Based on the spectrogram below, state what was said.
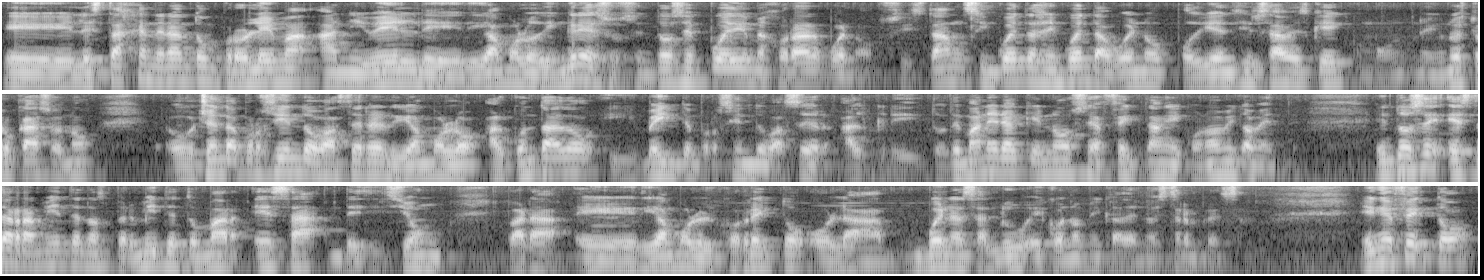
le está generando un problema a nivel de, digámoslo, de ingresos. Entonces puede mejorar, bueno, si están 50-50, bueno, podrían decir, ¿sabes qué? Como en nuestro caso, ¿no? 80% va a ser, digámoslo, al contado y 20% va a ser al crédito, de manera que no se afectan económicamente. Entonces, esta herramienta nos permite tomar esa decisión para, eh, digámoslo, el correcto o la buena salud económica de nuestra empresa. En efecto,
